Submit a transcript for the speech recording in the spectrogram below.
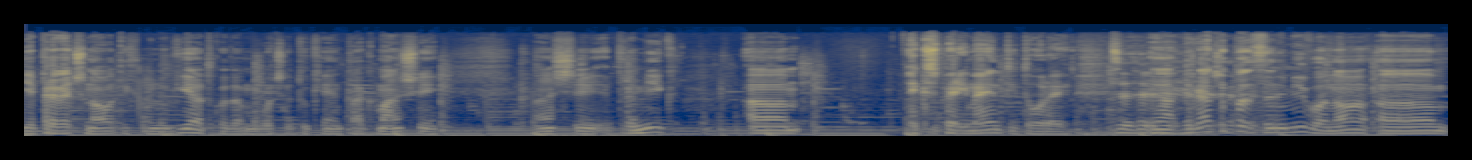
je preveč nova tehnologija, tako da mogoče tukaj en tak manjši, manjši premik. Um, Eksperimenti torej. ja, drugače pa je zanimivo. No? Um,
